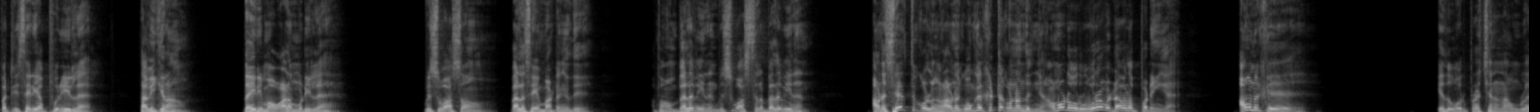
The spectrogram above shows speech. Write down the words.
பற்றி சரியாக புரியல. தவிக்கிறான். தைரியமாக வாழ முடியல. விசுவாசம் வேலை செய்ய மாட்டேங்குது. அப்போ அவன் பலவீனன் விசுவாசத்தில் பலவீனன். அவனை சேர்த்து அவனுக்கு உங்கள் கிட்ட கொண்டாந்துங்க அவனோட ஒரு உறவை டெவலப் பண்ணிங்க. அவனுக்கு எதுவும் ஒரு பிரச்சனைனா உங்களை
